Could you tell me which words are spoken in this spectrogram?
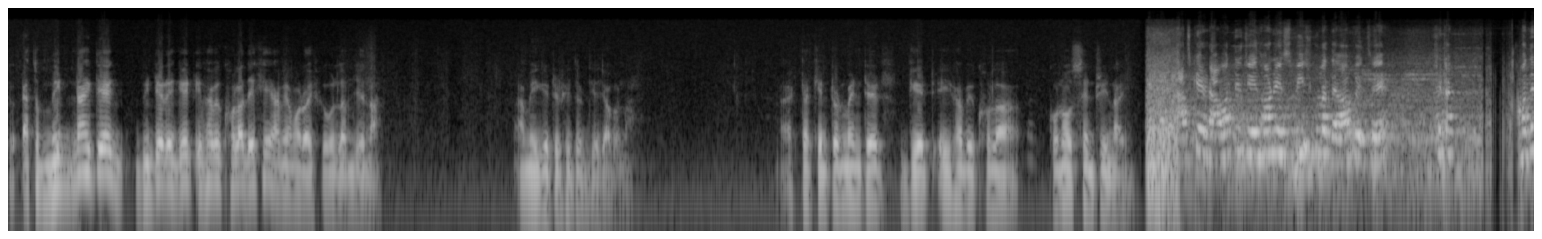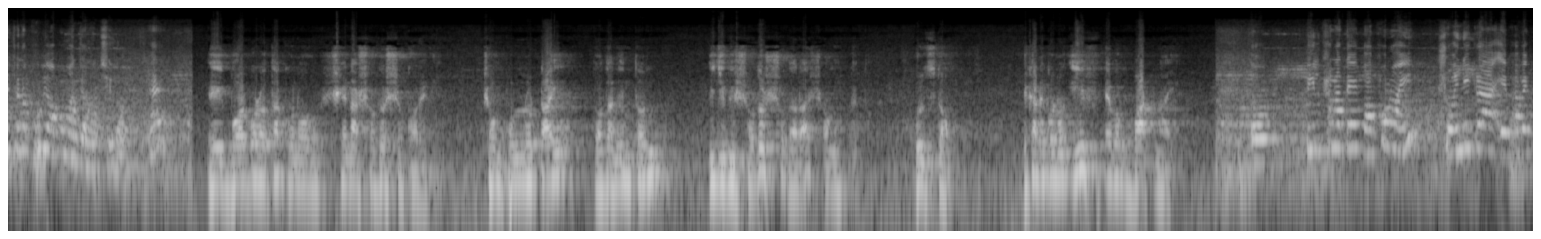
তো এত মিড নাইটে বিডের গেট এভাবে খোলা দেখে আমি আমার ওয়াইফকে বললাম যে না আমি এই গেটের ভিতর দিয়ে যাব না। একটা ক্যান্টনমেন্টের গেট এইভাবে খোলা কোনো সেন্ট্রি নাই। আজকে রাওয়াতে যে ধরনের স্পিচগুলো দেওয়া হয়েছে সেটা আমাদের জন্য খুবই অপমানজনক ছিল হ্যাঁ? এই বর্বরতা কোনো সেনা সদস্য করেনি। সম্পূর্ণটাই তদানীন্তন বিজিবির সদস্য দ্বারা সংঘটিত। ফুল স্টপ এখানে কোনো ইফ এবং বাট নাই। কখনোই সৈনিকরা এভাবে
